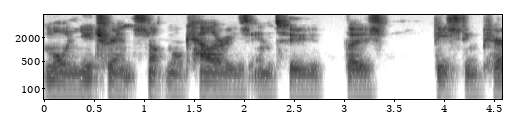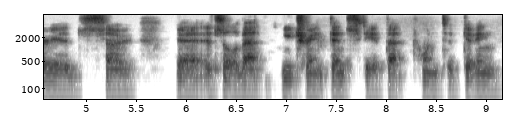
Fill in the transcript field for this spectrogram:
more nutrients, not more calories, into those feasting periods. So yeah, it's all about nutrient density at that point of getting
